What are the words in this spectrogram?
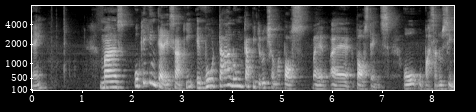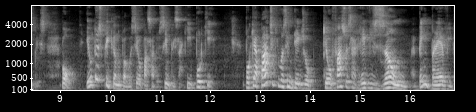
hein? Mas o que, que interessa aqui é voltar num capítulo que chama pós, é, é, pós tense, ou o passado simples. Bom, eu estou explicando para você o passado simples aqui, por quê? Porque a parte que você entende que eu faço essa revisão bem breve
